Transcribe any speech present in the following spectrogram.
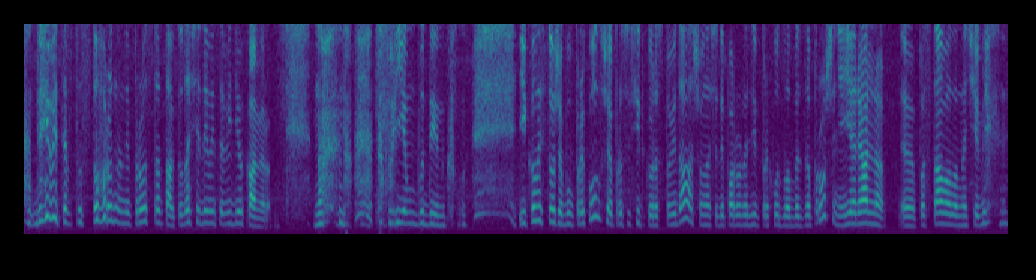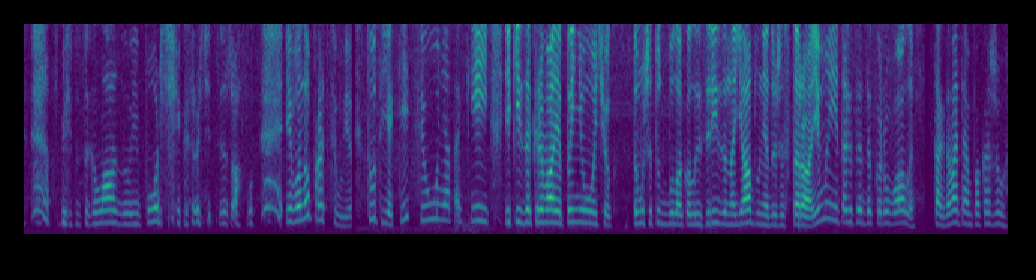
дивиться в ту сторону не просто так. Туди ще дивиться відеокамера на, на, на моєму будинку. І колись теж був прикол, що я про сусідку розповідала, що вона сюди пару разів приходила без запрошення. І я реально е, поставила наче під зглазу і порчі, коротше, цю жабу. І воно працює. Тут є кіцюня такий, який закриває пеньочок. Тому що тут була колись зрізана яблуня дуже стара, і ми її так задекорували. Так, давайте я вам покажу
